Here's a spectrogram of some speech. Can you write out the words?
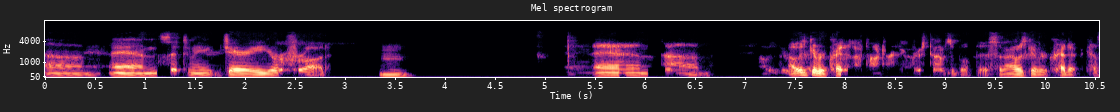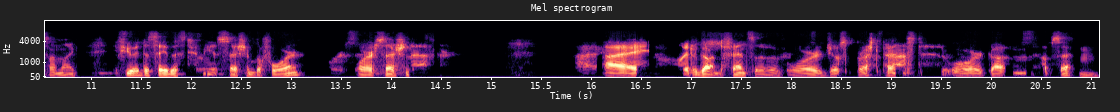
um, and said to me, Gerry, you're a fraud. Mm. And um, I always give her credit. I've talked to her numerous times about this, and I always give her credit because I'm like, if you had to say this to me a session before or a session after, I might have gotten defensive or just brushed past it or gotten upset. Mm.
